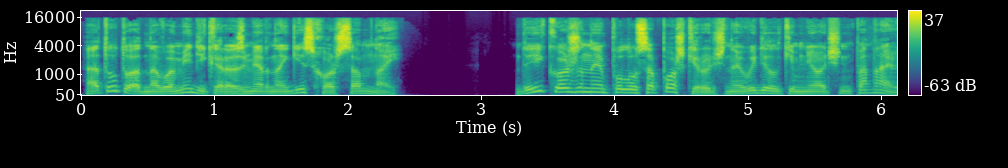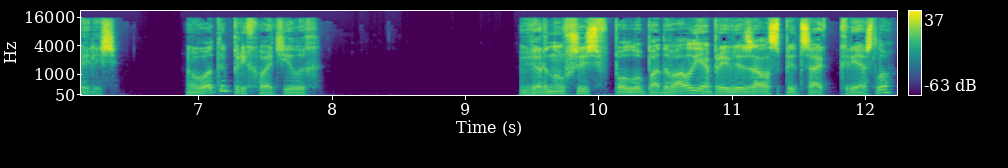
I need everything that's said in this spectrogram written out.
А тут у одного медика размер ноги схож со мной. Да и кожаные полусапожки ручной выделки мне очень понравились. Вот и прихватил их. Вернувшись в полуподвал, я привязал спеца к креслу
